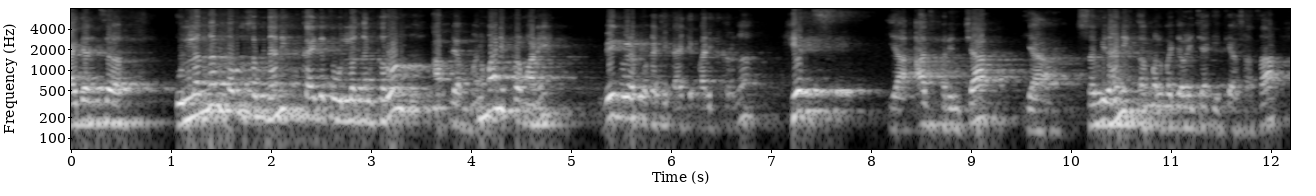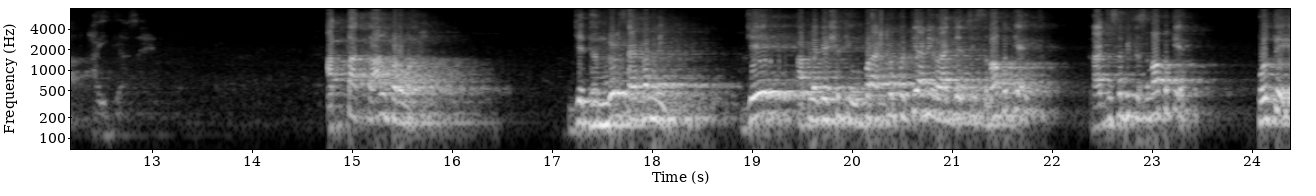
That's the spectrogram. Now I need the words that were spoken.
कायद्यांचं उल्लंघन करून संविधानिक कायद्याचं उल्लंघन करून आपल्या मनमानीप्रमाणे वेगवेगळ्या प्रकारचे कायदे पारित करणं हेच या आजपर्यंतच्या या संविधानिक अंमलबजावणीच्या इतिहासाचा हा इतिहास आहे. आत्ता काल परवा जे धनगड साहेबांनी जे आपल्या देशाचे उपराष्ट्रपती आणि राज्याचे सभापती आहेत राज्यसभेचे सभापती आहेत होते.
